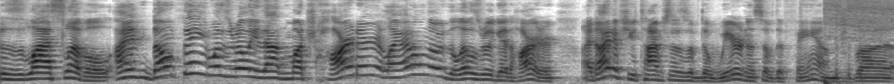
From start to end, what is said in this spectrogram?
This is the last level. I don't think it was really that much harder. Like, I don't know if the levels really get harder. I died a few times because of the weirdness of the fans, but...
